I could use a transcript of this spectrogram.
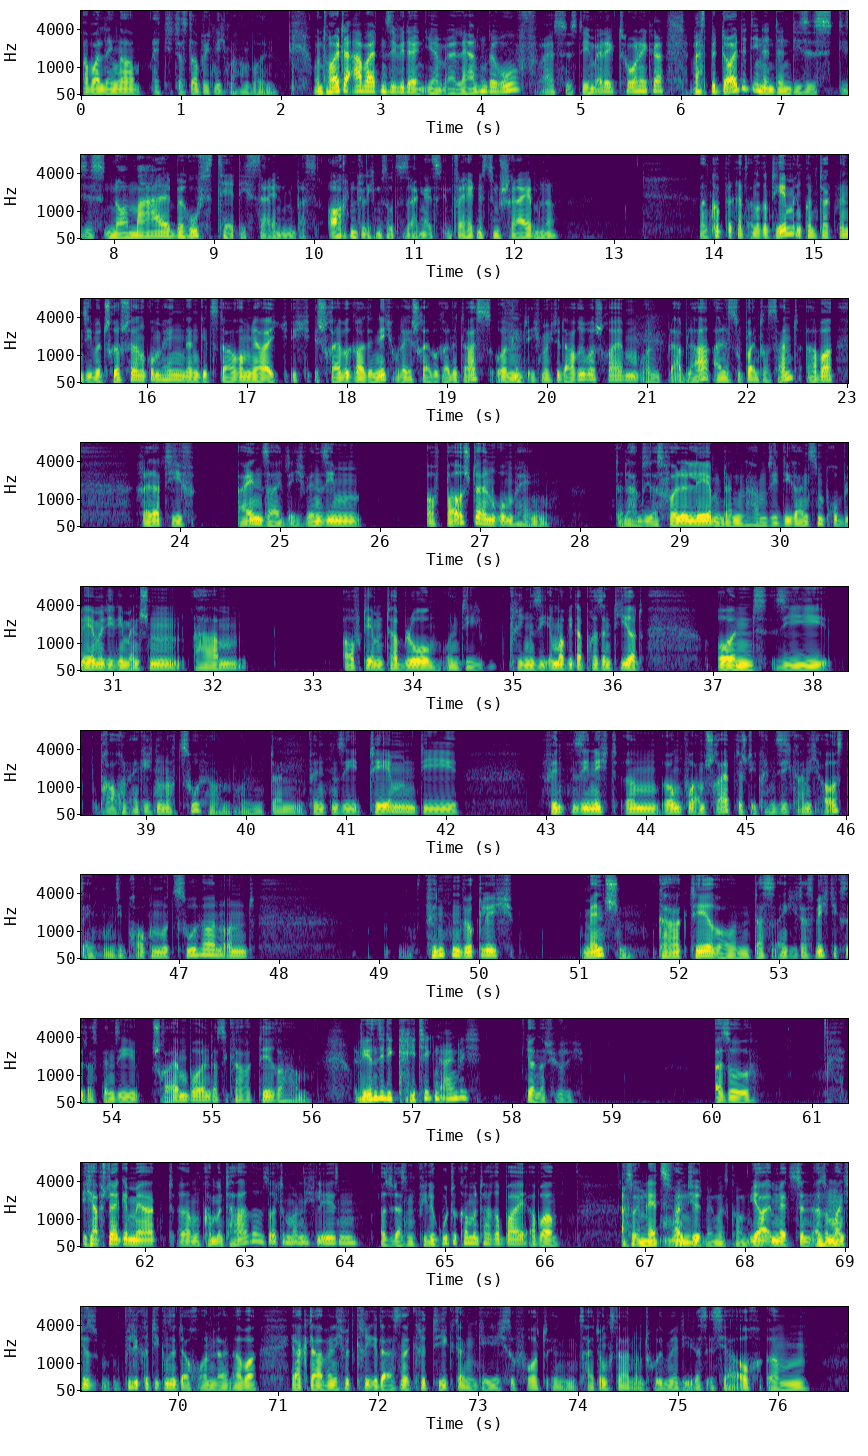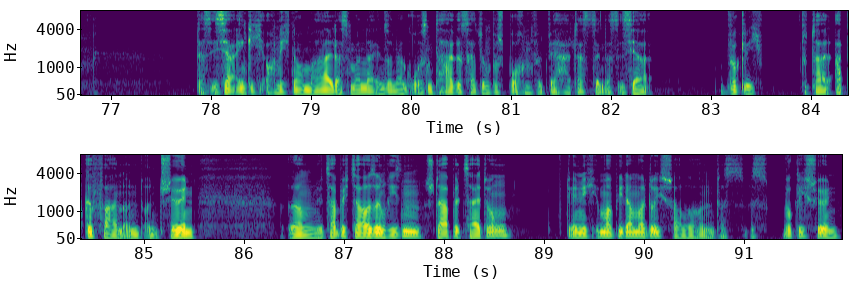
Aber länger hätte ich das, glaube ich, nicht machen wollen. Und heute arbeiten Sie wieder in Ihrem erlernten Beruf als Systemelektroniker. Was bedeutet Ihnen denn dieses, dieses normal Berufstätigsein, was ordentlichem sozusagen, als im Verhältnis zum Schreiben? Ne? Man kommt mit ganz anderen Themen in Kontakt. Wenn Sie mit Schriftstellern rumhängen, dann geht es darum, ja, ich, ich, ich schreibe gerade nicht oder ich schreibe gerade das und ich möchte darüber schreiben und bla bla. Alles super interessant, aber relativ einseitig. Wenn Sie auf Baustellen rumhängen, dann haben sie das volle Leben, dann haben sie die ganzen Probleme, die die Menschen haben, auf dem Tableau und die kriegen sie immer wieder präsentiert. Und sie brauchen eigentlich nur noch zuhören. Und dann finden sie Themen, die finden sie nicht ähm, irgendwo am Schreibtisch, die können sie sich gar nicht ausdenken. Sie brauchen nur zuhören und finden wirklich Menschen, Charaktere. Und das ist eigentlich das Wichtigste, dass wenn sie schreiben wollen, dass sie Charaktere haben. Lesen Sie die Kritiken eigentlich? Ja, natürlich. Also, ich habe schnell gemerkt, ähm, Kommentare sollte man nicht lesen. Also, da sind viele gute Kommentare bei, aber. Achso, im Netz, manche, wenn irgendwas kommt. Ja, im Netz sind. Also, mhm. manche, viele Kritiken sind ja auch online. Aber ja, klar, wenn ich mitkriege, da ist eine Kritik, dann gehe ich sofort in den Zeitungsladen und hole mir die. Das ist ja auch. Ähm, das ist ja eigentlich auch nicht normal, dass man da in so einer großen Tageszeitung besprochen wird. Wer hat das denn? Das ist ja wirklich total abgefahren und, und schön. Ähm, jetzt habe ich zu Hause einen riesen Stapel Zeitungen, den ich immer wieder mal durchschaue und das ist wirklich schön.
